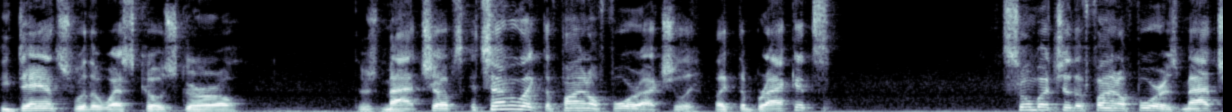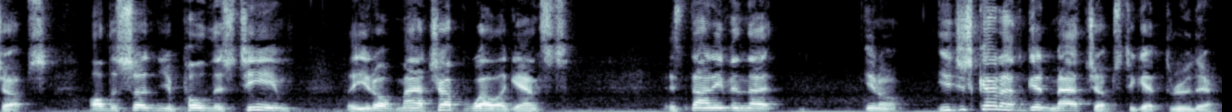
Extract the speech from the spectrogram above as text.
he danced with a West Coast girl there's matchups. It sounded like the Final Four, actually, like the brackets. So much of the Final Four is matchups. All of a sudden, you pull this team that you don't match up well against. It's not even that, you know, you just got to have good matchups to get through there.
